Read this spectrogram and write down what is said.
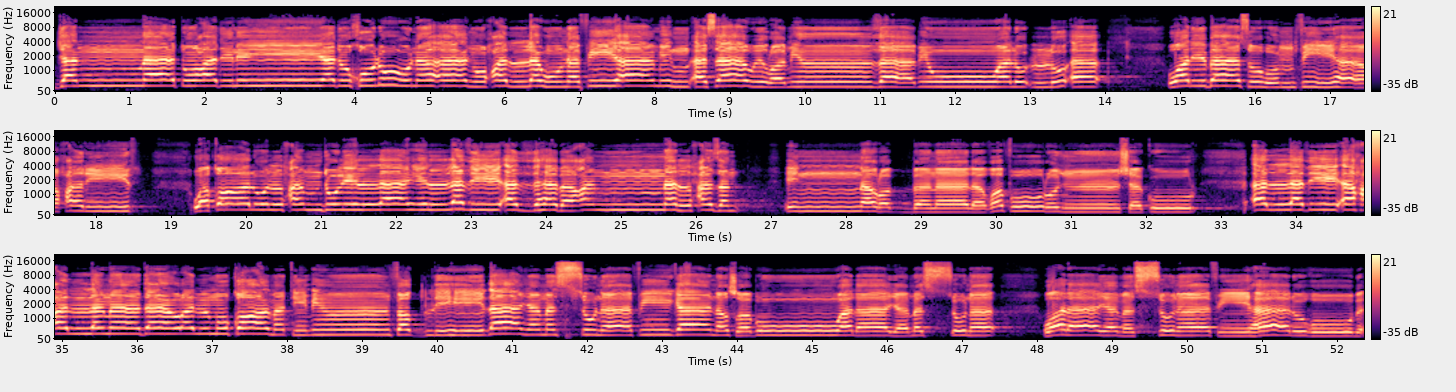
جنات عدن يدخلونها يحلون فيها من أساور من ذاب ولؤلؤا ولباسهم فيها حرير وقالوا الحمد لله الذي أذهب عنا الحزن إن ربنا لغفور شكور. الذي أحلنا دار المقامة من فضله لا يمسنا فيها نصب ولا يمسنا ولا يمسنا فيها لغوب.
